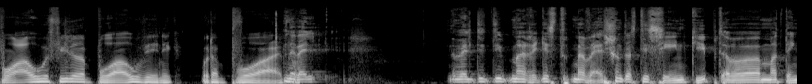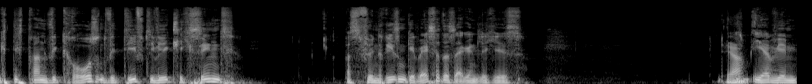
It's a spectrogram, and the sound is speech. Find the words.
boah, viel oder boah, wenig. Oder boah, einfach. Na, weil weil die, die, man, registri- man weiß schon, dass die Seen gibt, aber man denkt nicht dran, wie groß und wie tief die wirklich sind. Was für ein Riesengewässer das eigentlich ist. ja. Also eher, wie,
